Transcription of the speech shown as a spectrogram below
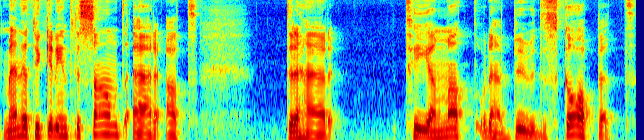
Men jag tycker det är intressant är att det här temat och det här budskapet,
